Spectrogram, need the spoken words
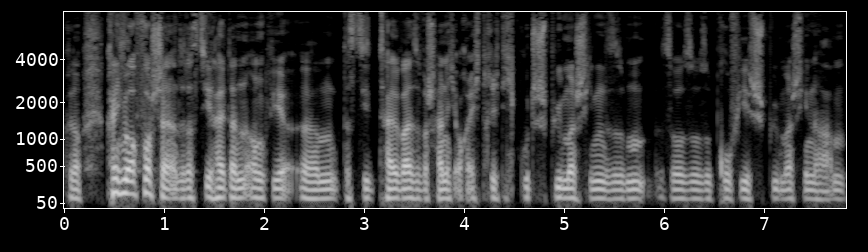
Genau. Kann ich mir auch vorstellen, also dass die halt dann irgendwie, ähm, dass die teilweise wahrscheinlich auch echt richtig gute Spülmaschinen, so so so, so Profi-Spülmaschinen haben,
